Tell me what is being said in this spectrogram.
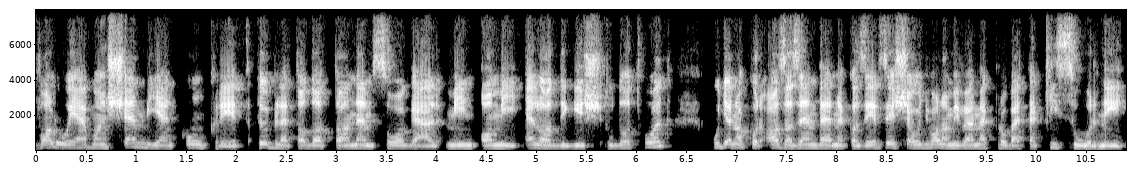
valójában semmilyen konkrét többletadattal nem szolgál, mint ami eladdig is tudott volt, ugyanakkor az az embernek az érzése, hogy valamivel megpróbálták kiszúrni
